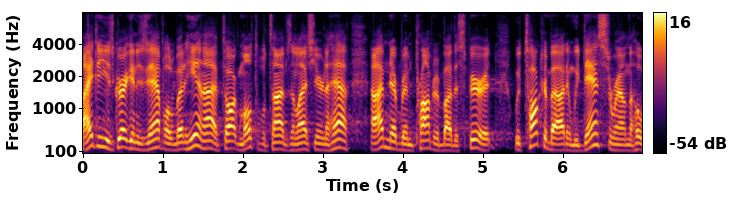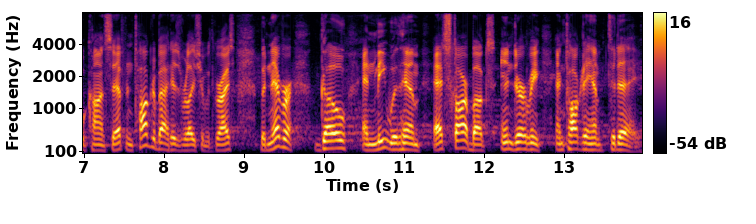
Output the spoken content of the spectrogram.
I hate to use Greg as an example, but he and I have talked multiple times in the last year and a half. I've never been prompted by the Spirit. We've talked about and we danced around the whole concept and talked about his relationship with Christ, but never go and meet with him at Starbucks in Derby and talk to him today.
